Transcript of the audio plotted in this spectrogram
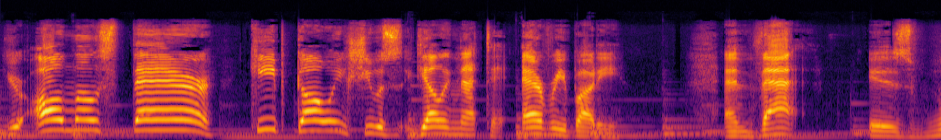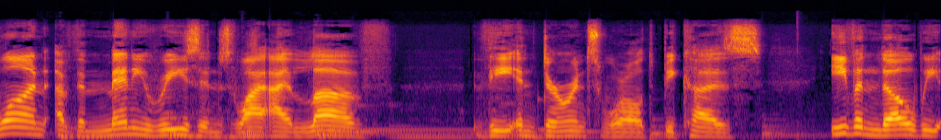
you're almost there, keep going. She was yelling that to everybody. And that is one of the many reasons why I love the endurance world because even though we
